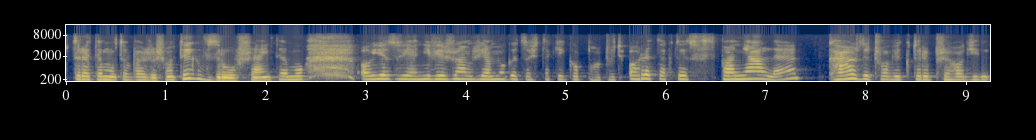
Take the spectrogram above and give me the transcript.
które temu towarzyszą, tych wzruszeń, temu, o Jezu, ja nie wierzyłam, że ja mogę coś takiego poczuć. O, Recek, to jest wspaniale, każdy człowiek, który przychodzi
